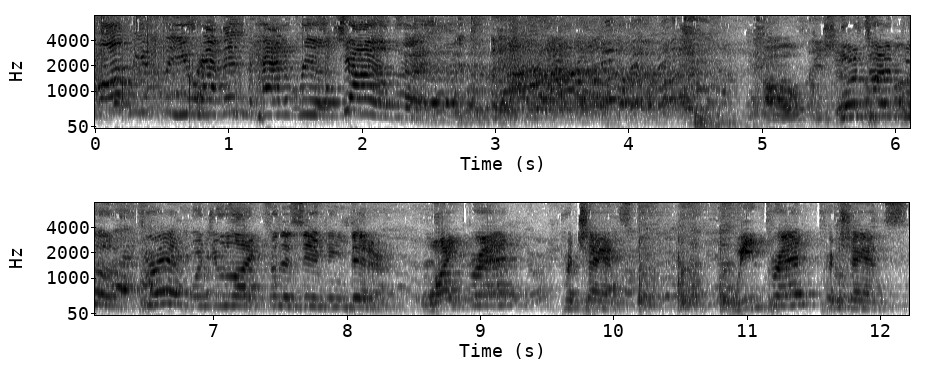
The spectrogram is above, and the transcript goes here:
obviously, you haven't had a real childhood. I'll be sure. What type my mother of bread would you like for this evening dinner? White bread? Perchance. Wheat bread? Perchance.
